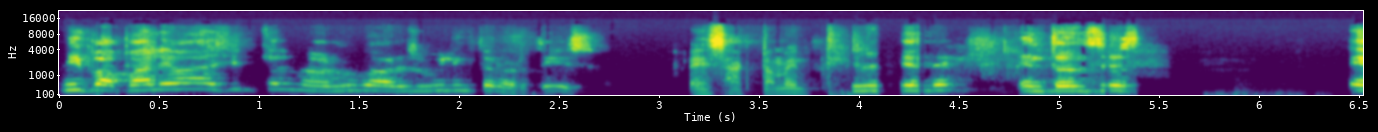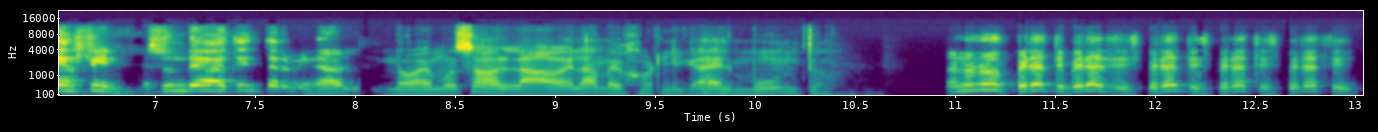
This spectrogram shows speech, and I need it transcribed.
Mi papá le va a decir que el mejor jugador es Willington Ortiz. Exactamente. ¿Sí me entiende? Entonces, en fin, es un debate interminable. No hemos hablado de la mejor liga del mundo. No, no, no, espérate, espérate, espérate, espérate, espérate.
